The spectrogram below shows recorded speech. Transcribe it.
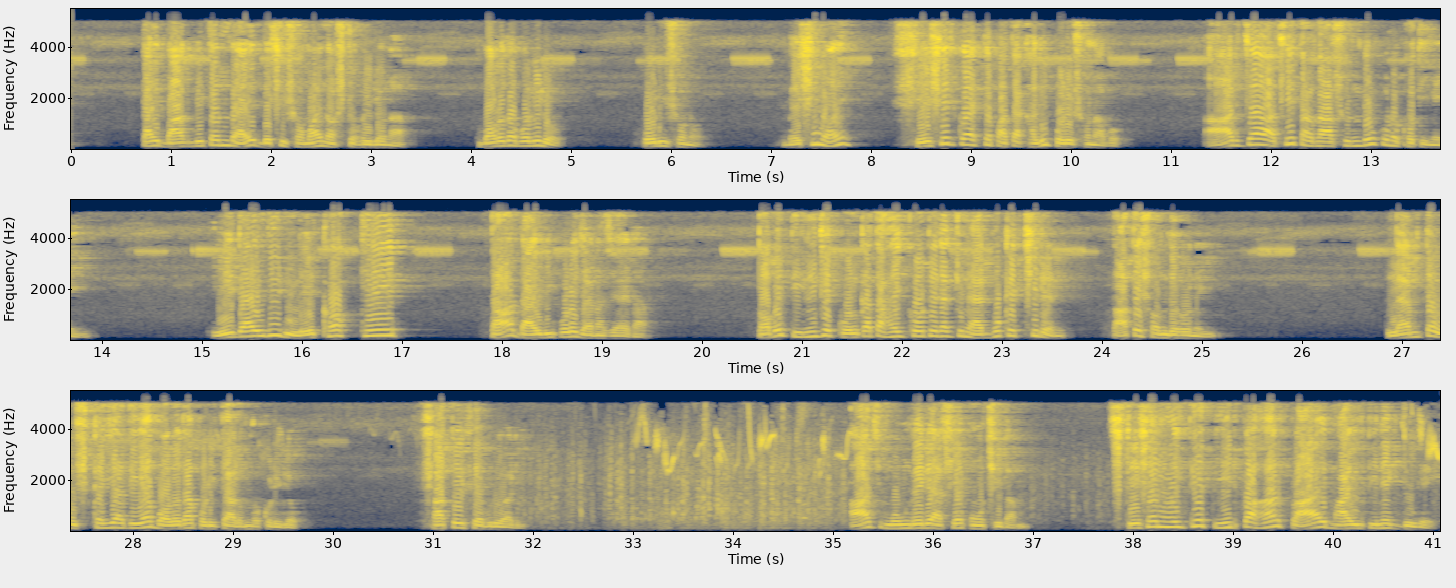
তাই বাঘ বিতণ্ডায় বেশি সময় নষ্ট হইল না। বড়দা বলিল, পড়ি শোনো। বেশি নয়, শেষের কয়েকটা পাতা খালি পড়ে শোনাবো। আর যা আছে তা না শুনলেও কোনো ক্ষতি নেই। এ ডায়েরির লেখক কে, তা ডায়েরি পড়ে জানা যায় না। তবে তিনি যে কলকাতা হাইকোর্টের একজন অ্যাডভোকেট ছিলেন, তাতে সন্দেহ নেই। ল্যাম্পটা উস্কাইয়া দিয়া বলদা পড়িতে আরম্ভ করিল। সাতই ফেব্রুয়ারি। আজ মুঙ্গেরে আসিয়া পৌঁছিলাম। স্টেশন হইতে পীর পাহাড় প্রায় মাইল তিনেক দূরে,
